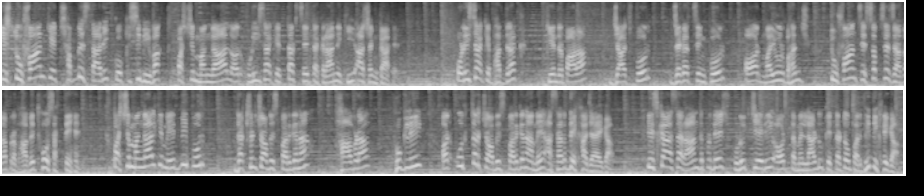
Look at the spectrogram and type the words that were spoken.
इस तूफ़ान के 26 तारीख को किसी भी वक्त पश्चिम बंगाल और उड़ीसा के तट से टकराने की आशंका है। उड़ीसा के भद्रक, केंद्रपाड़ा, जाजपुर जगत सिंहपुर और मयूरभंज तूफ़ान से सबसे ज़्यादा प्रभावित हो सकते हैं। पश्चिम बंगाल के मेदिनीपुर, दक्षिण 24 परगना, हावड़ा, हुगली और उत्तर 24 परगना में असर देखा जाएगा। इसका असर आंध्र प्रदेश पुडुचेरी और तमिलनाडु के तटों पर भी दिखेगा।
